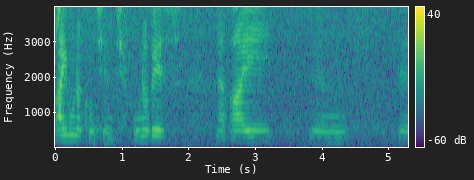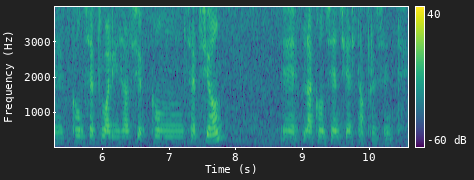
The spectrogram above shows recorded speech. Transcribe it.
hay una conciencia. Una vez eh, hay em, eh, conceptualización, concepción, eh, la conciencia está presente.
